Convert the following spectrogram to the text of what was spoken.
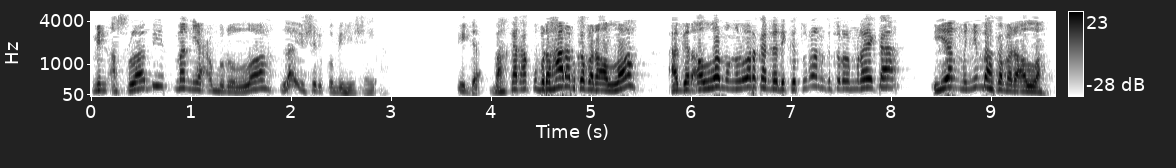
min aslabi man ya'budullah la yusyriku bihi syai'a." Tidak, bahkan aku berharap kepada Allah agar Allah mengeluarkan dari keturunan-keturunan mereka yang menyembah kepada Allah,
